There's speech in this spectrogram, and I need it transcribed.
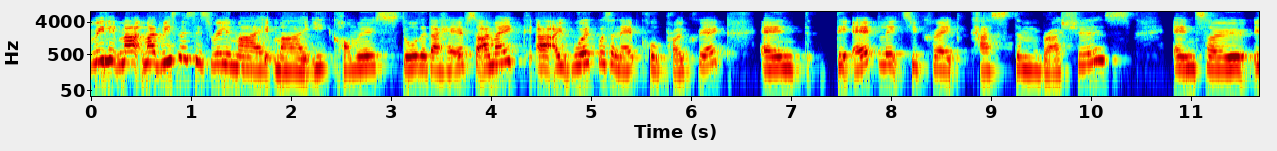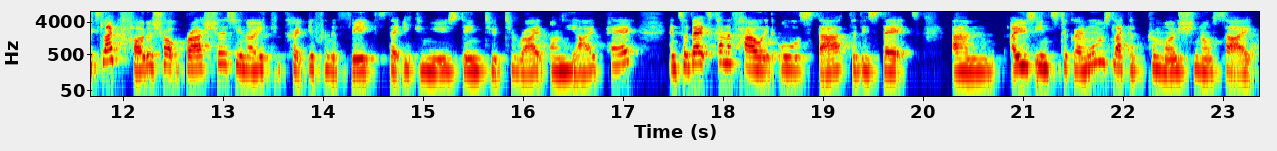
really, my, my business is really my my e-commerce store that I have. So I make uh, I work with an app called Procreate, and the app lets you create custom brushes. And so it's like Photoshop brushes, you know, you can create different effects that you can use then to, to write on the iPad. And so that's kind of how it all started is that um, I use Instagram almost like a promotional site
